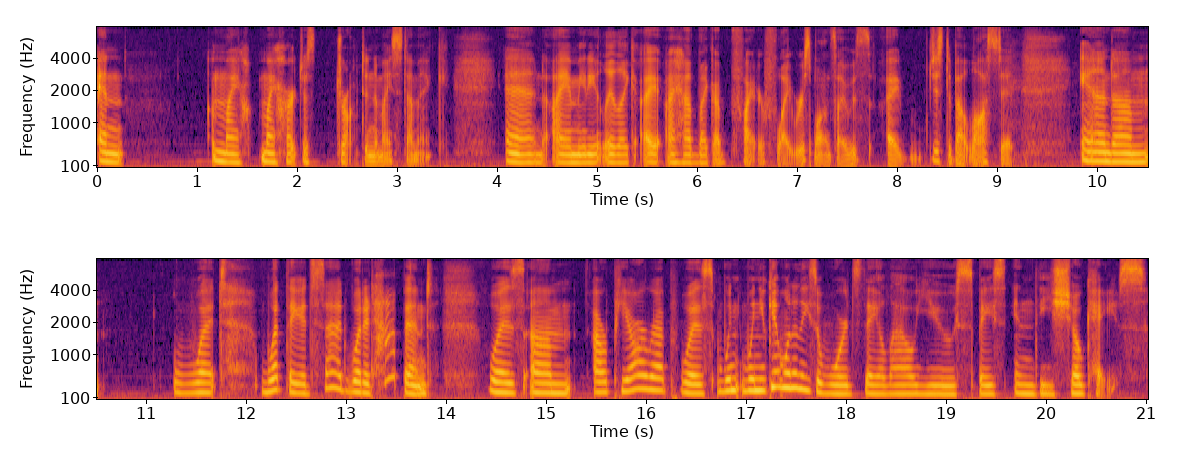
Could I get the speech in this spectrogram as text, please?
And my my heart just dropped into my stomach and i immediately like i, I had like a fight or flight response i was i just about lost it and um, what what they had said what had happened was um, our pr rep was when, when you get one of these awards they allow you space in the showcase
